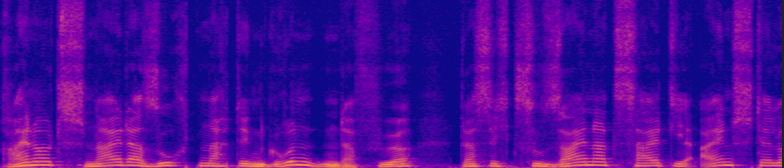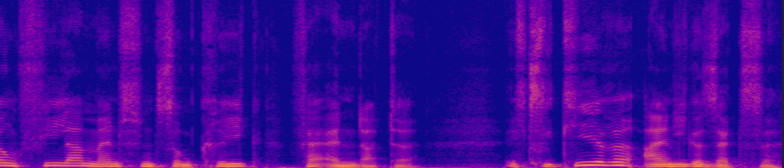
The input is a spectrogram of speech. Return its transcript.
Reinhold Schneider sucht nach den Gründen dafür, dass sich zu seiner Zeit die Einstellung vieler Menschen zum Krieg veränderte. Ich zitiere einige Sätze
